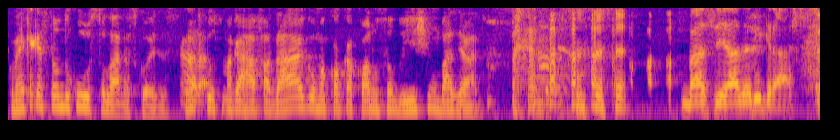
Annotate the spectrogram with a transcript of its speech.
como é que é a questão do custo lá das coisas? Quanto Cara- custa uma garrafa d'água, uma Coca-Cola, um sanduíche e um baseado? Baseada de graça.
